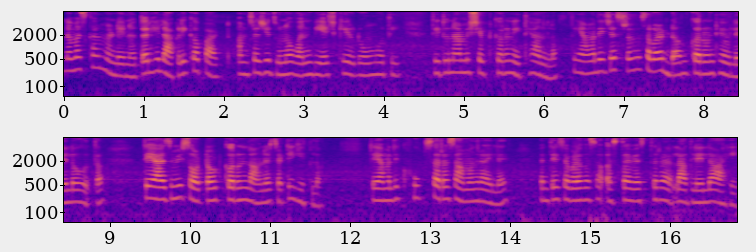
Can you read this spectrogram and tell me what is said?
नमस्कार मंडेनं तर हे लाकडी कपाट आमचं जे जुनं one B H K room होती तिथून आम्ही शिफ्ट करून इथे आणलं. तर यामध्ये जस्ट सगळं डंप करून ठेवलेलं होतं. ते आज मी सॉर्ट आऊट करून लावण्यासाठी घेतलं. तर यामध्ये खूप सारं सामान राहिलं आहे पण ते सगळं कसं अस्ताव्यस्त रा लागलेलं आहे.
